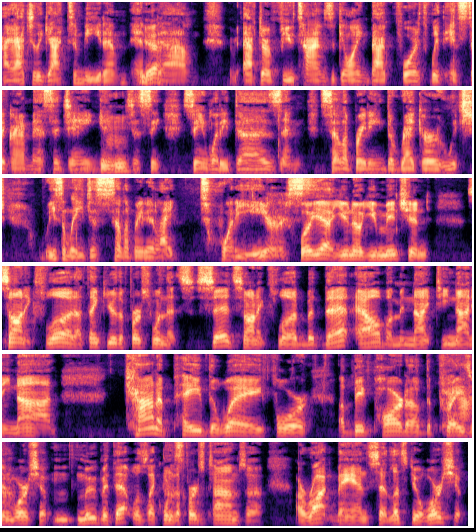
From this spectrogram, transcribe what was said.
I actually got to meet him. And Yeah. um, after a few times going back and forth with Instagram messaging and Mhm. just see, seeing what he does and celebrating the record, which recently just celebrated like 20 years. Well, yeah, you know, you mentioned Sonic Flood. I think you're the first one that said Sonic Flood, but that album in 1999 kind of paved the way for a big part of the praise Yeah. and worship m- movement. That was like one of the first times a, a rock band said, let's do a worship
